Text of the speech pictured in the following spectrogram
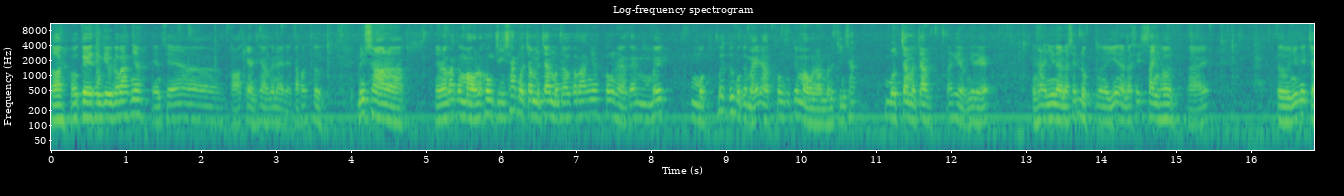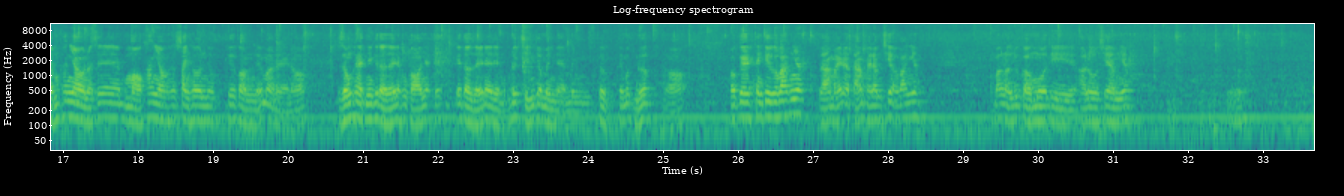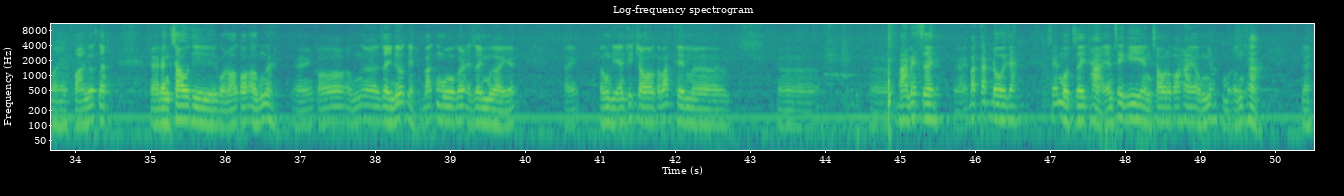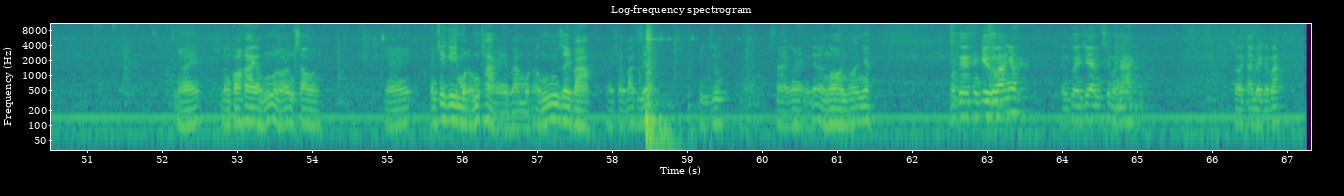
Rồi, ok, thank you các bác nhé em sẽ ờ, có kèm theo cái này để các bác thử. Miễn sao là em nói bác, cái màu nó không chính xác 100% một đâu các bác nhé không thể cái mấy một bất cứ một cái máy nào không có cái màu nào mà nó chính xác 100% bác hiểu như thế. Chẳng hạn như là nó sẽ đục, ý là nó sẽ xanh hơn. Đấy. Từ những cái chấm khác nhau nó sẽ, màu khác nhau nó xanh hơn thôi. Chứ còn nếu mà để nó giống hệt như cái tờ giấy này không có nhé. Cái, cái tờ giấy này để mục đích chính cho mình để mình thử cái mức nước. Đó. Ok thank you các bác nhé. Giá máy là 8,5 triệu các bác nhé. Bác nào nhu cầu mua thì alo cho em nhé. Rồi em khóa nước lại. À, đằng sau thì của nó có ống này. Đấy, có ống ờ, dây nước này. Bác mua cái loại dây 10 ấy. Đấy không thì em sẽ cho các bác thêm uh, uh, uh, 3 mét dây. Đấy, bác cắt đôi ra. Sẽ một dây thả em sẽ ghi hàng sau nó có hai ống nhá một ống thả đây. Đấy, nó có hai ống của nó đằng sau này. Đấy, em sẽ ghi một ống thải và một ống dây vào. Để cho các bác dễ hình dung. Xài con này rất là ngon các bác nhé. Ok, thank you các bác nhé. Đừng quên cho em xin một like. Rồi, tạm biệt các bác.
